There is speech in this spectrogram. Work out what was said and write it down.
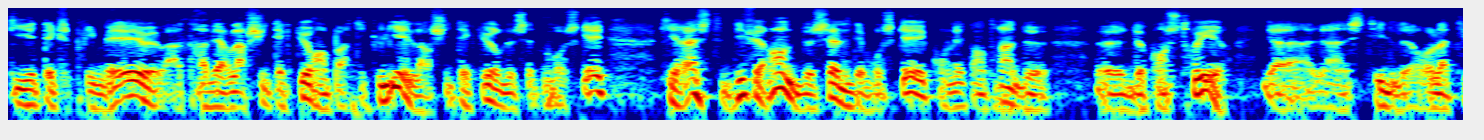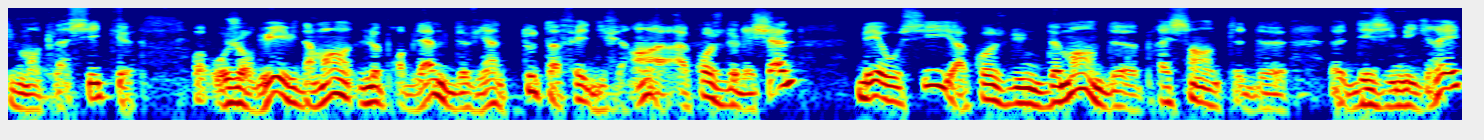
qui est exprimée euh, à travers l'architecture en particulier l'architecture de cette mosquée qui reste différente de celle des mosquées qu'on est en train de euh, de construire il y a un style relativement classique Aujourd'hui, évidemment, le problème devient tout à fait différent à, cause de l'échelle mais aussi à cause d'une demande pressante de, euh, des immigrés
